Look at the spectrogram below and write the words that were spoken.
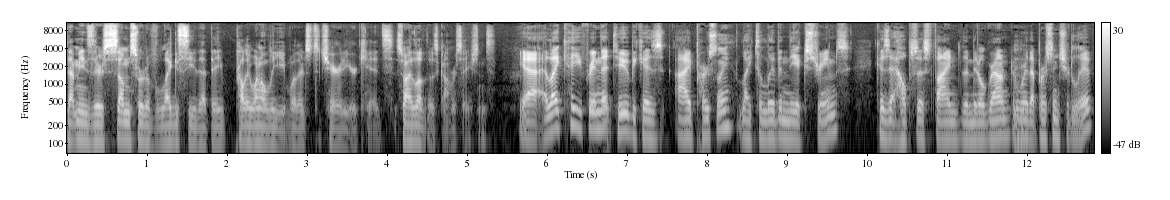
that means there's some sort of legacy that they probably want to leave, whether it's to charity or kids. So I love those conversations. Yeah, I like how you frame that too, because I personally like to live in the extremes because it helps us find the middle ground mm-hmm. where that person should live.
